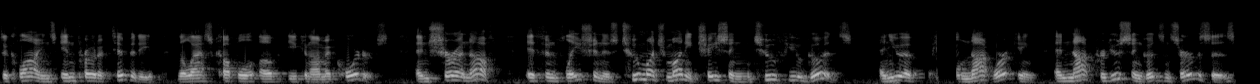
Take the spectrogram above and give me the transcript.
declines in productivity the last couple of economic quarters. And sure enough, if inflation is too much money chasing too few goods, and you have people not working and not producing goods and services,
